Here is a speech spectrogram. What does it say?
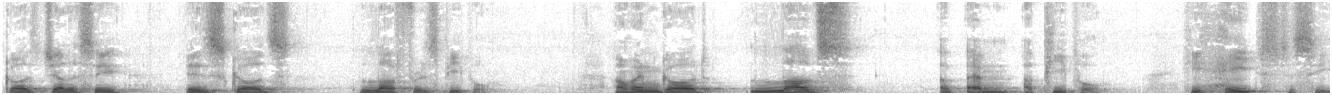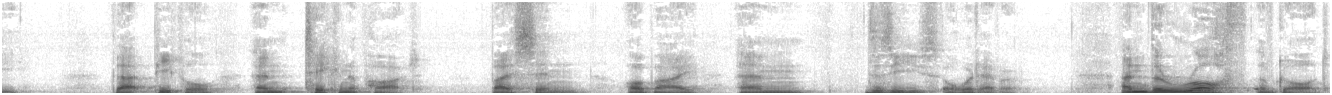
God's jealousy is God's love for his people. And when God loves a, um, a people, he hates to see that people um, taken apart by sin or by um, disease or whatever. And the wrath of God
